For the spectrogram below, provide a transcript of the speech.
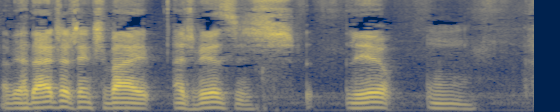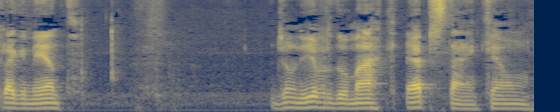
Na verdade, a gente vai, às vezes, ler um fragmento de um livro do Mark Epstein, que é um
